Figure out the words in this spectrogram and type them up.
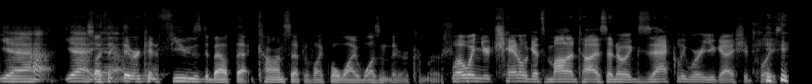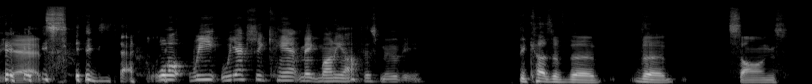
Yeah yeah So I think they were confused about that concept of like, well, why wasn't there a commercial? Well, when your channel gets monetized, I know exactly where you guys should place the ads. exactly. well we we actually can't make money off this movie because of the the songs.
